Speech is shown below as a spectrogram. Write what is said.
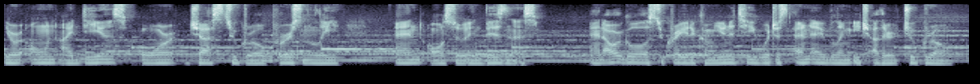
your own ideas, or just to grow personally and also in business. And our goal is to create a community which is enabling each other to grow.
